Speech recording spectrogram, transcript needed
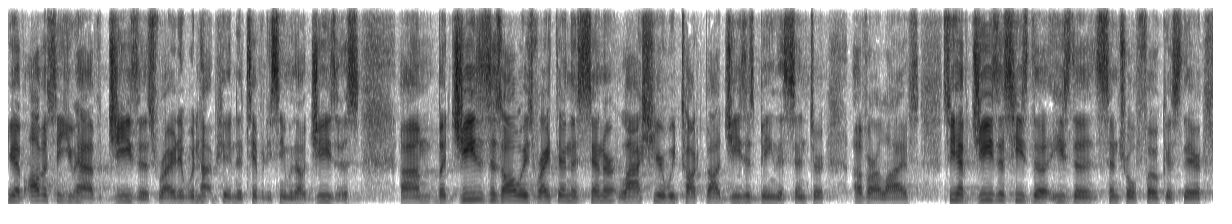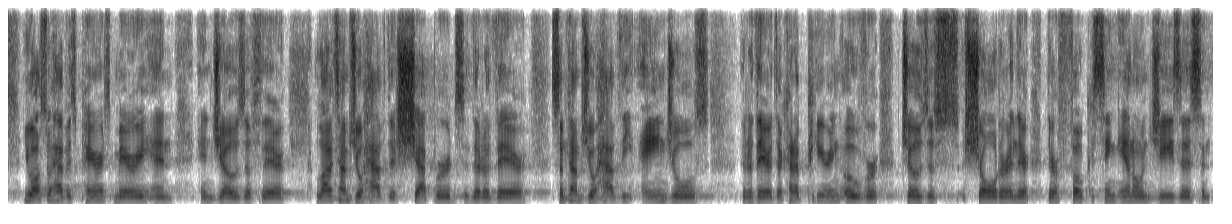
you have obviously you have Jesus, right? It would not be a nativity scene without Jesus. Um, but Jesus is always right there in the center. Last year we talked about Jesus being the center of our lives. So you have Jesus, he's the he's the central focus there. You also have his parents, Mary and, and Joseph there. A lot of times you'll have the shepherds that are there. Sometimes you'll have the angels that are there. They're kind of peering over Joseph's shoulder and they're, they're focusing in on Jesus. And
